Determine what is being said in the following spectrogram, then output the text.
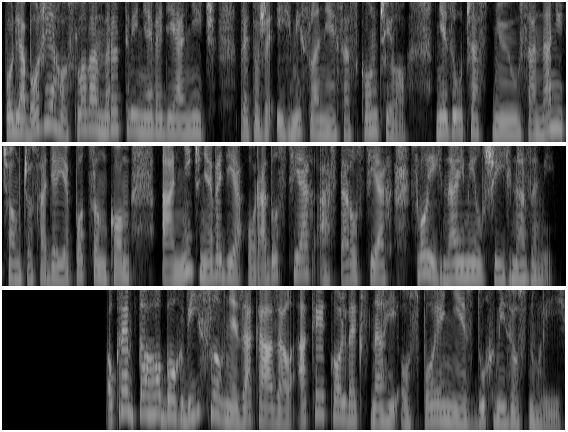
podľa Božieho slova mŕtvi nevedia nič, pretože ich myslenie sa skončilo. Nezúčastňujú sa na ničom, čo sa deje pod slnkom a nič nevedia o radostiach a starostiach svojich najmilších na zemi. Okrem toho Boh výslovne zakázal akékoľvek snahy o spojenie s duchmi zosnulých.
